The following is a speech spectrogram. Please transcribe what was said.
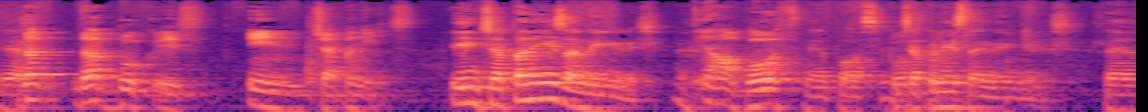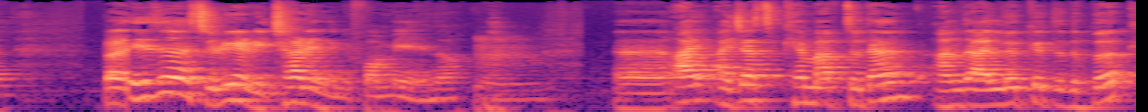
Yeah. That that book is in Japanese. in Japanese and English. Yeah, both. Yeah, both, Both. Japanese and English. Then, but it was really challenging for me, you know. Uh, I, I just came up to them and I looked at the book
